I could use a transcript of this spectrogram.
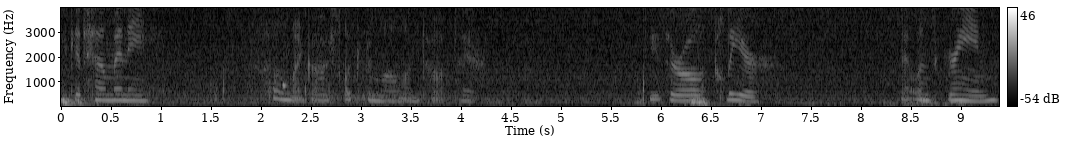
Look at how many. Oh my gosh, look at them all on top there. These are all clear. That one's green.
